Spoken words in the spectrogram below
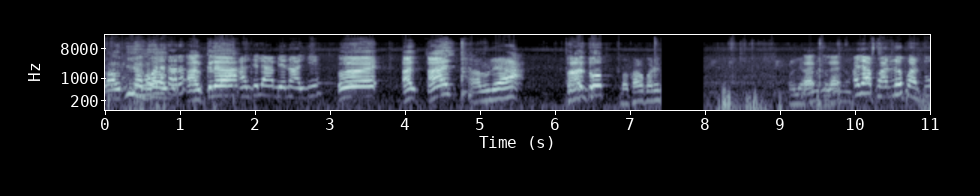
કાલકી યાર, મને કે લ્યા. આલજે લે આ બેનો આલજે. ઓય, હાલ, હાલ, હાલો લ્યા હાલ તો. બખાડો કરીને લે, લે. અલ્યા ફરતું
